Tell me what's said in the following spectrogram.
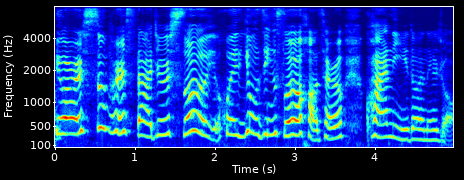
You are a superstar，就是所有会用尽所有好词儿，夸你一顿那种。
